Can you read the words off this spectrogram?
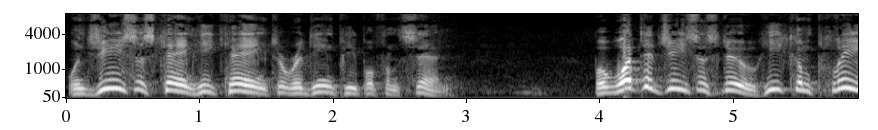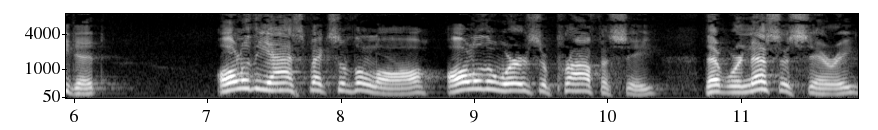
When Jesus came, he came to redeem people from sin. But what did Jesus do? He completed all of the aspects of the law, all of the words of prophecy that were necessary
